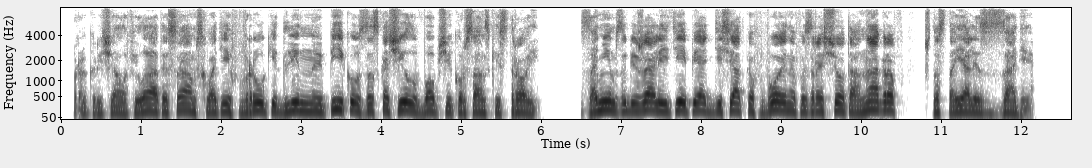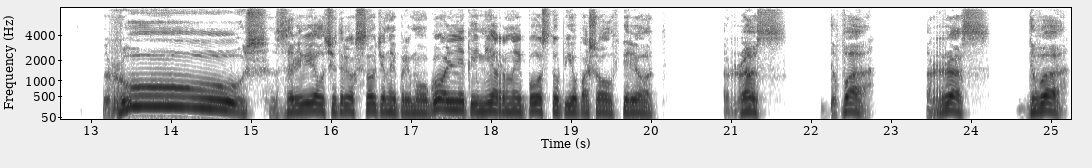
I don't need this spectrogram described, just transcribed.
— прокричал Филат и сам, схватив в руки длинную пику, заскочил в общий курсантский строй. За ним забежали и те пять десятков воинов из расчета анагров, что стояли сзади. «Русь!» — заревел четырехсотенный прямоугольник и мерной поступью пошел вперед. «Раз, два, раз, два!»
